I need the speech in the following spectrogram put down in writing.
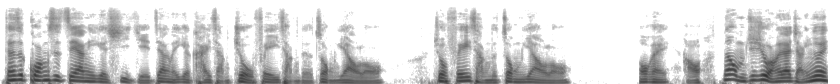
但是光是这样一个细节，这样的一个开场就非常的重要喽，就非常的重要喽。OK，好，那我们继续往下讲，因为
